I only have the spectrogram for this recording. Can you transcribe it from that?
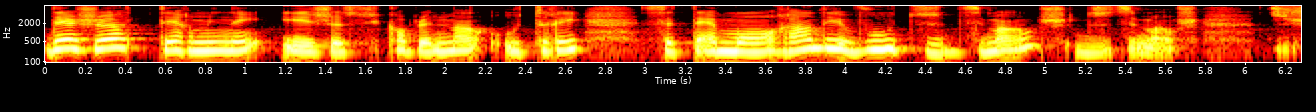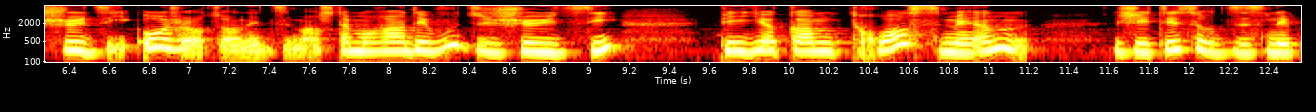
déjà terminée et je suis complètement outrée. C'était mon rendez-vous du dimanche, du dimanche, du jeudi. Aujourd'hui, on est dimanche. C'était mon rendez-vous du jeudi. Puis il y a comme trois semaines, j'étais sur Disney+,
